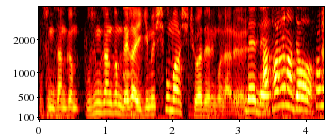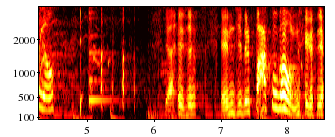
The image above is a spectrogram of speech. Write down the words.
우승 상금 우승 상금 내가 이기면 15만 원씩 줘야 되는 거 나를 네네. 아 당연하죠. 그럼요. 야 요즘 MZ들 빠꾸가 없네 그냥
